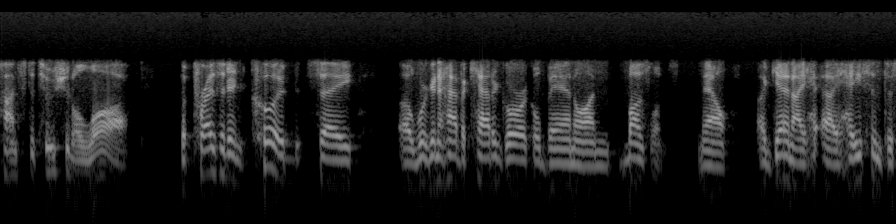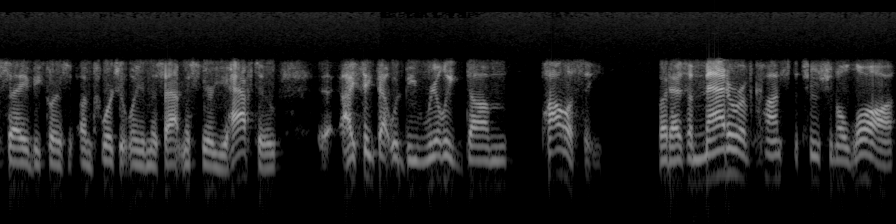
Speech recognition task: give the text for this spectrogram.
constitutional law, the president could say, uh, we're going to have a categorical ban on Muslims. Now, again, I, I hasten to say, because unfortunately in this atmosphere you have to, I think that would be really dumb policy but as a matter of constitutional law,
